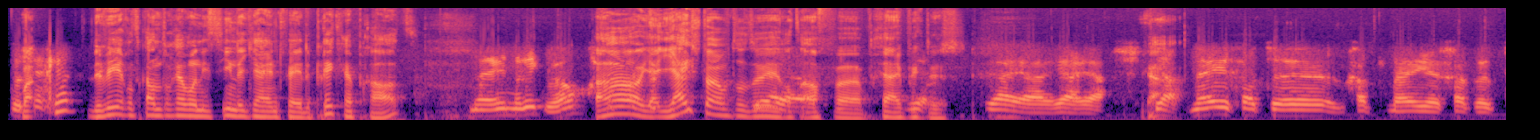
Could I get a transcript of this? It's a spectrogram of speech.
Wat zeg je? De wereld kan toch helemaal niet zien dat jij een tweede prik hebt gehad? Nee, maar ik wel. Oh, ja, jij stormt op de wereld af, eh, begrijp ik dus. Ja, ja, ja, ja. Ja. Nee, het gaat, eh, gaat mij eh, gaat het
